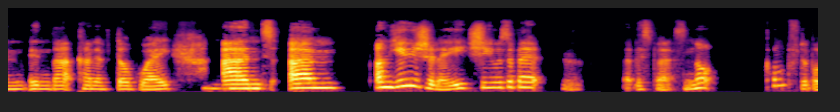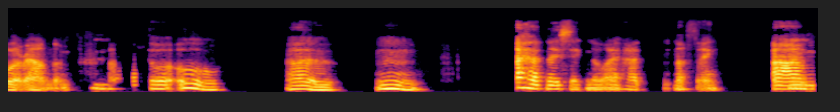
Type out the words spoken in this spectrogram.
in in that kind of dog way Mm. and um unusually she was a bit at this person not comfortable around them Mm. i thought oh oh mm. i had no signal i had nothing um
